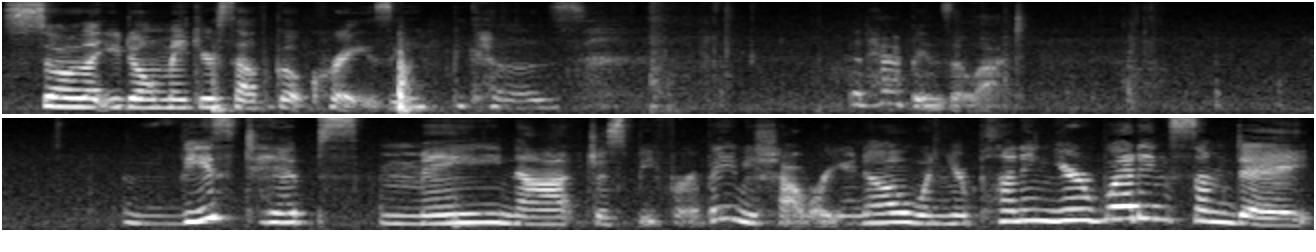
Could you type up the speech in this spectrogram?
so that you don't make yourself go crazy, because it happens a lot. These tips may not just be for a baby shower, you know, when you're planning your wedding someday,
